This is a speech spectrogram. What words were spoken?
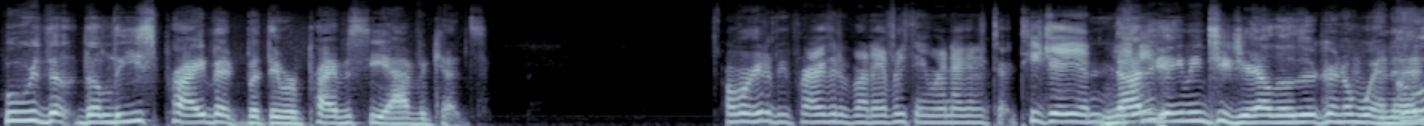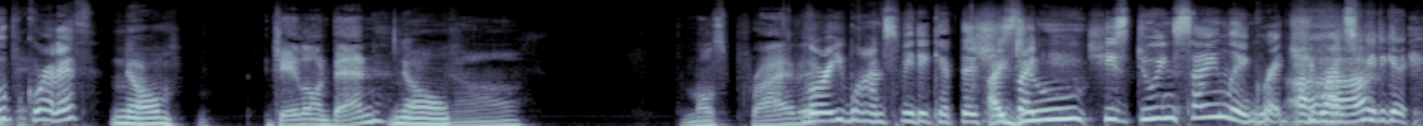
Who were the, the least private, but they were privacy advocates? oh, we're gonna be private about everything. We're not gonna TJ and Not Amy? Amy and TJ, although they're going to win Goop, it. Gwyneth, No, J Lo and Ben. no. No. The most private. Lori wants me to get this. I She's do. Uh-huh. like she's doing sign language. She wants me to get it.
